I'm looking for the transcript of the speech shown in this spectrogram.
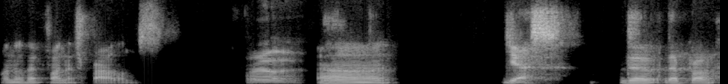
one of the funnest problems. Really. Uh, yes, the the pro-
